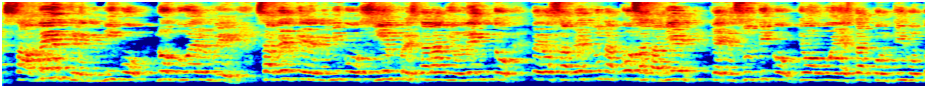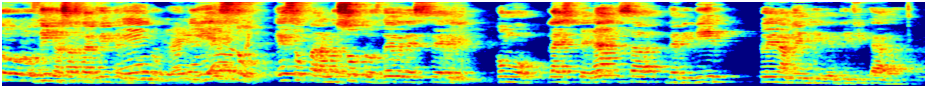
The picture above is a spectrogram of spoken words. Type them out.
saber que el enemigo no duerme. Saber que el enemigo siempre estará violento. Pero saber una cosa también, que Jesús dijo, yo voy a estar contigo todos los días hasta el fin del mundo. Y eso, eso para nosotros debe de ser como la esperanza de vivir plenamente identificado.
